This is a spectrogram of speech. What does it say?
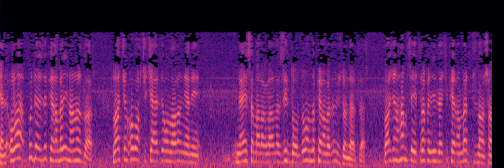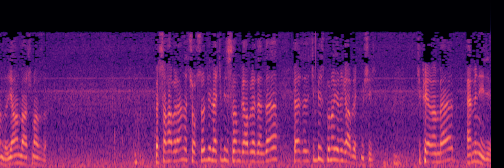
Yəni, onlar bu dərəcədə Peyğəmbərə inanırdılar. Lakin o vaxt ki, gəldi onların, yəni, nəyisə maraqlarına zidd oldu, onda Peyğəmbərdən üz döndərdilər. Lakin hamısı etiraf edirlər ki, Peyğəmbər düz danışandır, yalan danışmazdır. Və sahabələrin də çoxsu deyirlər ki, biz İslam qəbul edəndə bəziləri ki, biz buna görə qəbul etmişik. Ki, Peyğəmbər əmin idi.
